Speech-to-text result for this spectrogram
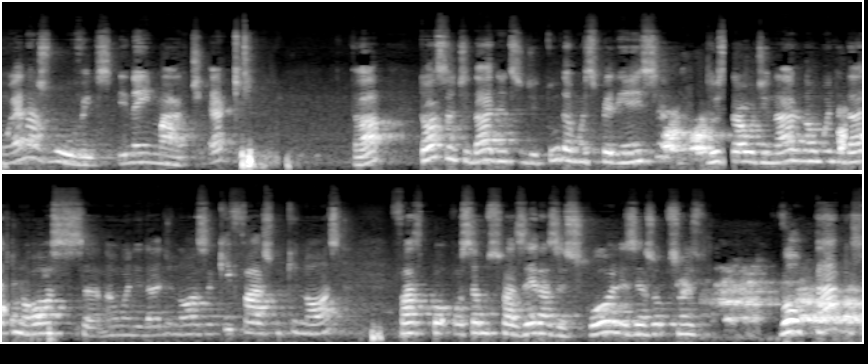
não é nas nuvens e nem em Marte, é aqui. Tá? Então a santidade, antes de tudo, é uma experiência do extraordinário na humanidade nossa, na humanidade nossa, que faz com que nós faz, possamos fazer as escolhas e as opções voltadas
